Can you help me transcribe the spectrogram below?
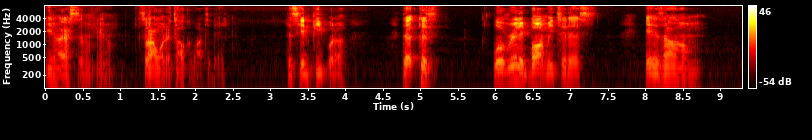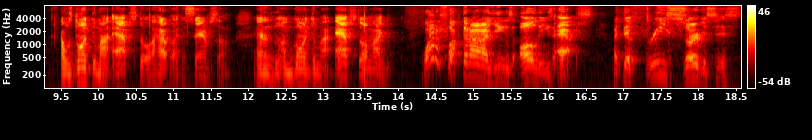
You know, that's the you know that's what I want to talk about today. Just getting people to the because what really brought me to this is um I was going through my app store. I have like a Samsung, and I'm going through my app store. I'm like, why the fuck did I use all these apps? Like they're free services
